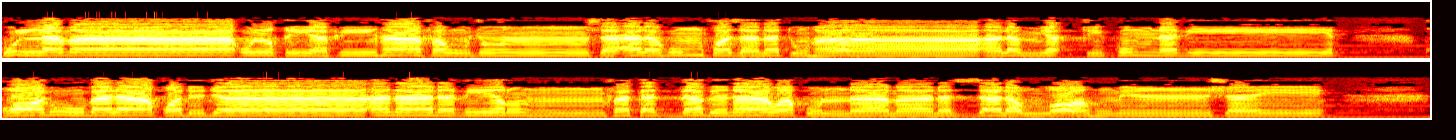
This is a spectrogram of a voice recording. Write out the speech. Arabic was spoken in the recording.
كلما ألقي فيها فوج سألهم خزنتها ألم يأتكم نذير قالوا بلى قد جاءنا نذير فكذبنا وقلنا ما نزل الله من شيء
